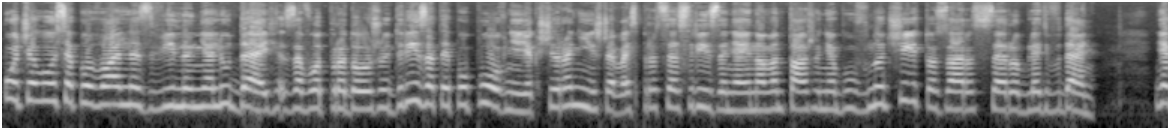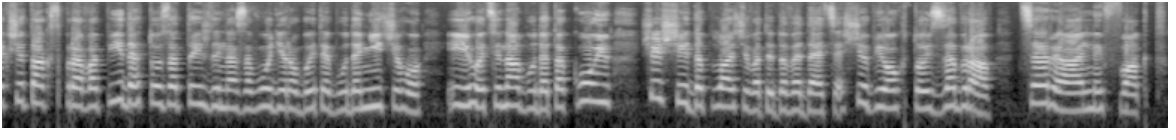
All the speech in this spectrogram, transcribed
Почалося повальне звільнення людей. Завод продовжують різати по повні. Якщо раніше весь процес різання і навантаження був вночі, то зараз все роблять вдень. Якщо так справа піде, то за тиждень на заводі робити буде нічого, і його ціна буде такою, що ще й доплачувати доведеться, щоб його хтось забрав. Це реальний факт.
